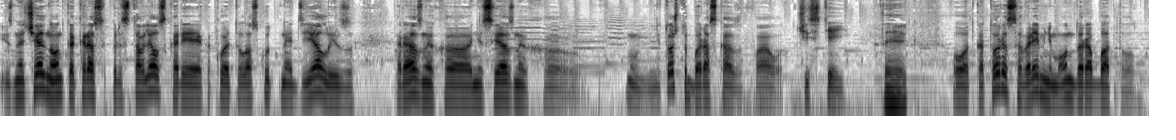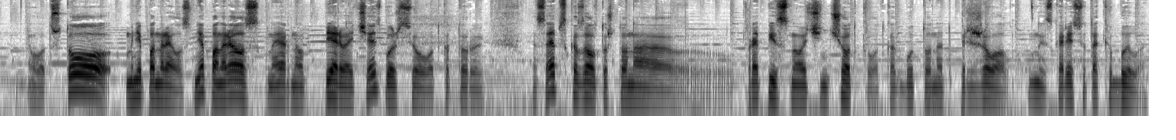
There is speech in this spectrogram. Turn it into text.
изначально он как раз и представлял скорее какое-то лоскутное одеяло из разных э, несвязанных, э, ну, не то чтобы рассказов, а вот частей. Так. Вот, которые со временем он дорабатывал. Вот, что мне понравилось? Мне понравилась, наверное, первая часть больше всего, вот, которую Сайп сказал то, что она э, прописана очень четко, вот как будто он это переживал. Ну и, скорее всего, так и было.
